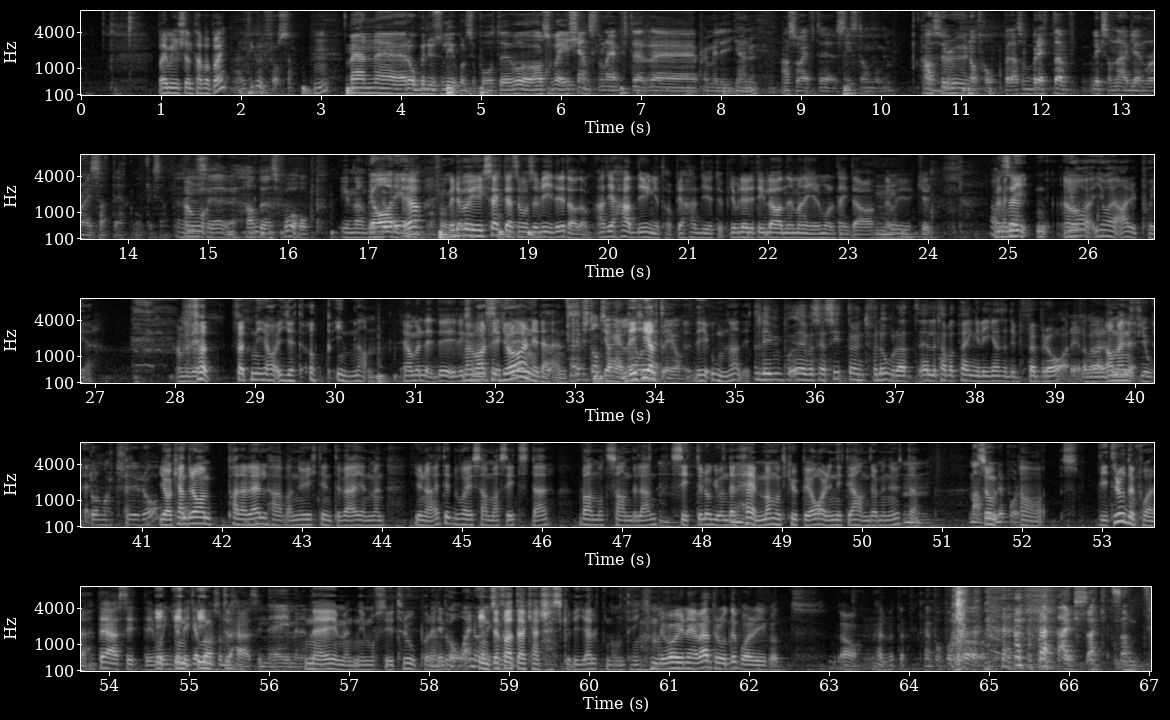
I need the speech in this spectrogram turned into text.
Bayern München tappade poäng. Ja, lite guldfrossa. Mm. Men eh, Robin, du som Liverpool-supporter, vad, alltså, vad är känslorna efter eh, Premier League här nu? Alltså efter sista omgången. Hade du något hopp? Eller alltså berätta liksom när Glenn Murray satte 1-0 till exempel. Jag tänkte säga det. Han hade ens få hopp innan Ja, det är- Ja, men det du? var ju exakt det som var så vidrigt av dem. Att jag hade ju inget hopp, jag hade gett upp. Jag blev lite glad när man gjorde mål och tänkte ja, det Mm. var ju kul. Ja, Men men sen- ni, ja. jag, jag är arg på er. Ja, men vi, För, att- ni har gett upp innan. Ja men det, det är liksom Men varför City- gör ni det ens? Nej, det förstår inte jag heller. Det är helt, det är onödigt. Liverpool, eh, vad säger City har inte förlorat eller tappat poäng i ligan sedan typ februari eller vad det är. Ja, men- 14 matcher i rad. Jag kan dra en parallell här va, nu gick det inte vägen men United var i samma sits där. Vann mot Sunderland. City låg under hemma mot QPR i 92 minuten. Mm. Man trodde på det. Ja, vi trodde på det. Det här City var In- inte in- lika bra inte- som det här City. Nej, men ändå. Nej, men ni måste ju tro på det Men det ändå. var ändå Inte liksom för att det kanske skulle hjälpt någonting. Det Men... var ju när jag väl trodde på det, det gick åt, ja, helvete. Men på, på för... Exakt sant.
